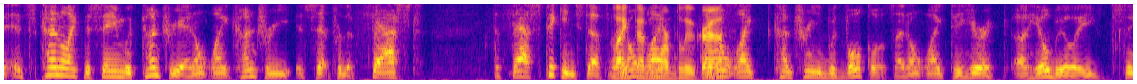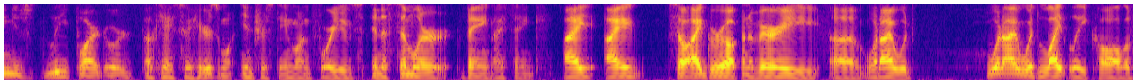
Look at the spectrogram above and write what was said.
it's kind of like the same with country. I don't like country except for the fast the fast picking stuff. I Like don't the more bluegrass? I don't like country with vocals. I don't like to hear a, a hillbilly sing his lead part or Okay, so here's one interesting one for you in a similar vein. I think I I so I grew up in a very uh, what I would what I would lightly call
